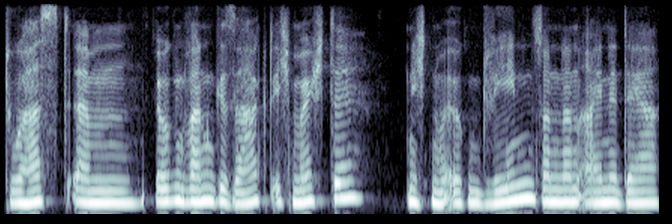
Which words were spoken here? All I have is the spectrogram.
Du hast ähm, irgendwann gesagt, ich möchte nicht nur irgendwen, sondern eine der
